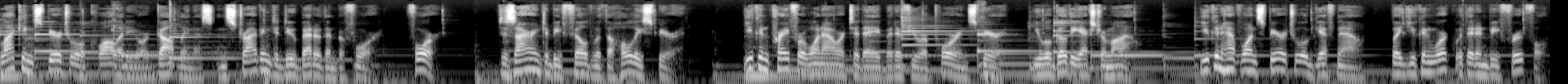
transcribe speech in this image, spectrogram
lacking spiritual quality or godliness and striving to do better than before. 4. Desiring to be filled with the Holy Spirit. You can pray for one hour today, but if you are poor in spirit, you will go the extra mile. You can have one spiritual gift now, but you can work with it and be fruitful,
